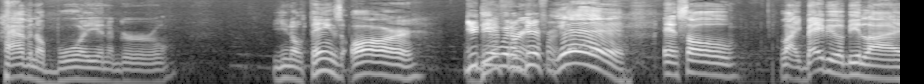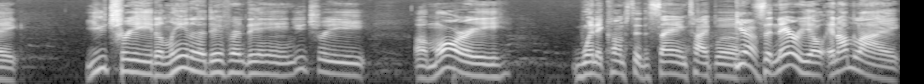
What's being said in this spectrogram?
having a boy and a girl. You know, things are You deal with them different. Yeah, and so like, baby would be like, "You treat Alina different than you treat Amari when it comes to the same type of Yeah. scenario," and I'm like.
